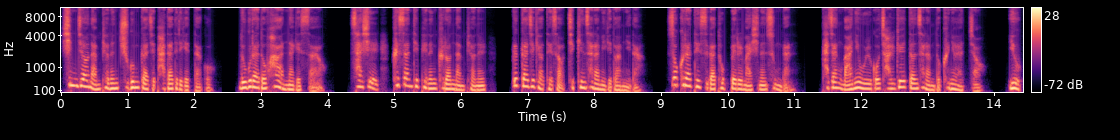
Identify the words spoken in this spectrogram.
심지어 남편은 죽음까지 받아들이겠다고 누구라도 화 안 나겠어요. 사실 크산티페는 그런 남편을 끝까지 곁에서 지킨 사람이기도 합니다. 소크라테스가 독배를 마시는 순간 가장 많이 울고 절규했던 사람도 그녀였죠. 6.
